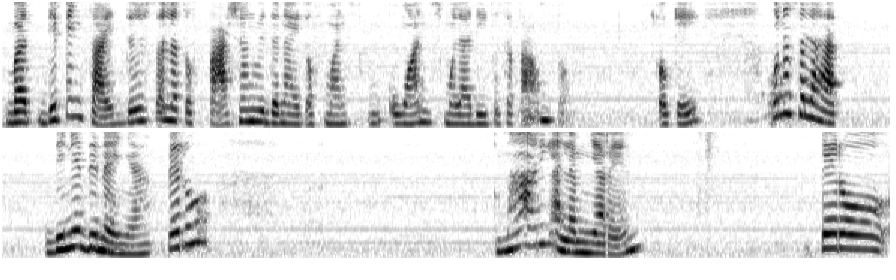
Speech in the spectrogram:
But deep inside, there's a lot of passion with the Knight of Wands, mula dito sa taong to. Okay? Una sa lahat, dinedeny niya, pero maaaring alam niya rin, pero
